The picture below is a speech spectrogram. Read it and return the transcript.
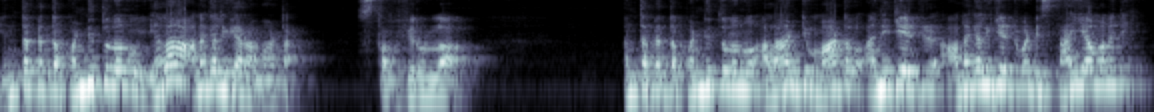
ఎంత పెద్ద పండితులను ఎలా అనగలిగారా మాట? స్తఫిరుల్లా అంత పెద్ద పండితులను అలాంటి మాటలు అనిగే అనగలిగేటువంటి స్థాయి మనది?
